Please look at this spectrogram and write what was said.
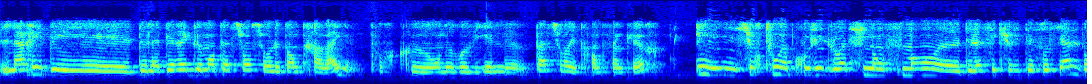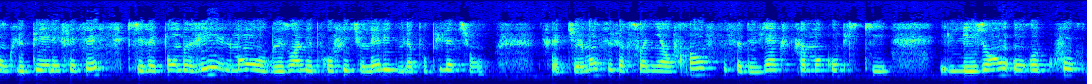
l'arrêt de la déréglementation sur le temps de travail pour qu'on ne revienne pas sur les 35 heures. Et surtout un projet de loi de financement euh, de la sécurité sociale, donc le PLFSS, qui réponde réellement aux besoins des professionnels et de la population. Parce qu'actuellement, se faire soigner en France, ça devient extrêmement compliqué. Les gens ont recours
